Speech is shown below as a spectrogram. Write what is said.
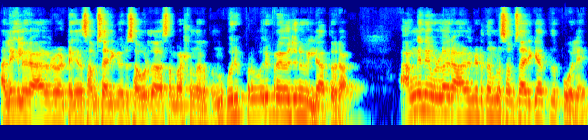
അല്ലെങ്കിൽ ഒരാളുമായിട്ട് എങ്ങനെ സംസാരിക്കുക ഒരു സൗഹൃദ സംഭാഷണം നടത്തും. നമുക്ക് ഒരു ഒരു പ്രയോജനവും ഇല്ലാത്ത ഒരാൾ. അങ്ങനെയുള്ള ഒരാളിന്റെ അടുത്ത് നമ്മൾ സംസാരിക്കാത്തത് പോലെ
